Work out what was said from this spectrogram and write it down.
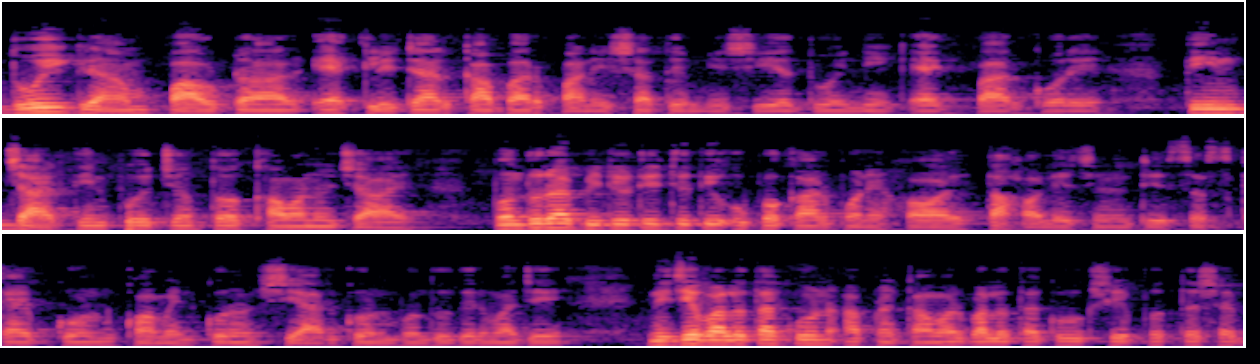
দুই গ্রাম পাউডার, এক লিটার কাবার পানির সাথে মিশিয়ে দৈনিক একবার করে তিন, চার দিন পর্যন্ত খাওয়ানো যায়। বন্ধুরা, ভিডিওটি যদি উপকার মনে হয়, তাহলে চ্যানেলটি সাবস্ক্রাইব করুন, কমেন্ট করুন, শেয়ার করুন বন্ধুদের মাঝে। নিজে ভালো থাকুন আপনার কামার ভালো থাকুক, সেই প্রত্যাশা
